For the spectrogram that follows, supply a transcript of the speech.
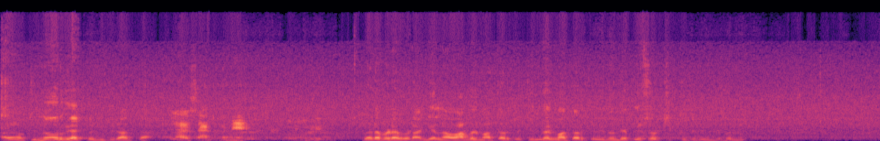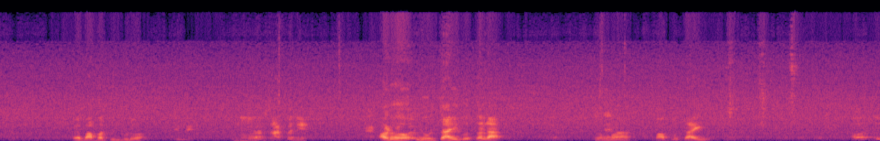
ಅದು ನಾವು ತಿನ್ನೋರ್ಗೆ ಯಾಕೆ ತೆಗಿತೀರಾ ಅಂತ? ಅಲ್ಲ ಸಾಕು ಬನ್ನಿ. ಬೇಡ ಬೇಡ ಬೇಡ ಹಂಗೆಲ್ಲ ನಾವು ಆಮೇಲೆ ಮಾತಾಡ್ತೀವಿ ತಿಂದ್ಮೇಲೆ ಮಾತಾಡ್ತೀವಿ ಇನ್ನೊಂದು ಎಪಿಸೋಡ್ ಸಿಕ್ಕಿದ್ದು ನಿಮಗೆ ಬನ್ನಿ. ಏ ಪಾಪ ತಿನ್ಬಿಡು. ಅದು ಇವ್ರ ತಾಯಿ ಗೊತ್ತಲ್ಲ? ನಮ್ಮ ಪಾಪು ತಾಯಿ. ಅವತ್ತು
